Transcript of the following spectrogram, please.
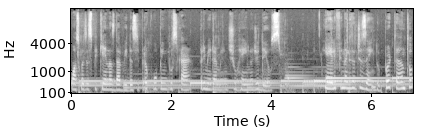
com as coisas pequenas da vida, se preocupe em buscar primeiramente o reino de Deus. E aí ele finaliza dizendo: Portanto,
